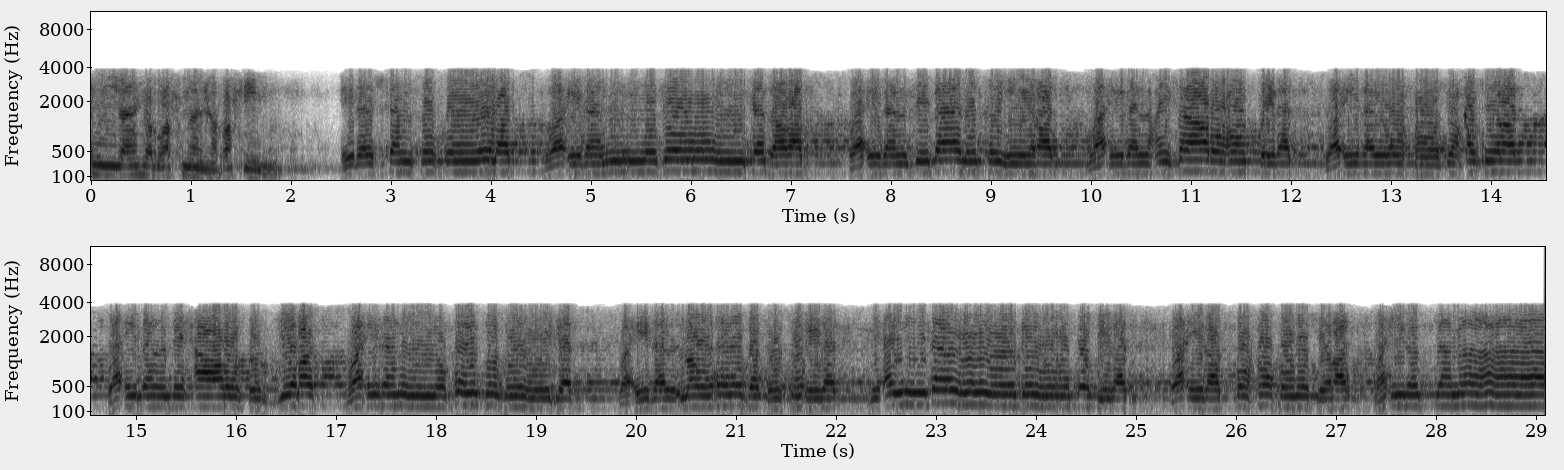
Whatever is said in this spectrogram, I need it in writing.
بسم الله الرحمن الرحيم. إذا الشمس كورت وإذا النجوم انكدرت وإذا الجبال سيرت وإذا العشار عطلت وإذا الوحوش حشرت وإذا البحار سجرت وإذا النفوس زوجت وإذا الموءودة سئلت بأي ذنب قتلت وإذا الصحف نشرت وإذا السماء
